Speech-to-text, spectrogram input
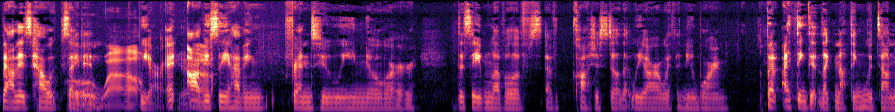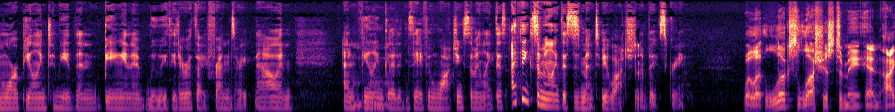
That is how excited oh, wow. we are. And yeah. obviously, having friends who we know are the same level of, of cautious still that we are with a newborn but I think that like nothing would sound more appealing to me than being in a movie theater with my friends right now and and mm-hmm. feeling good and safe and watching something like this. I think something like this is meant to be watched on a big screen. Well, it looks luscious to me, and I,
